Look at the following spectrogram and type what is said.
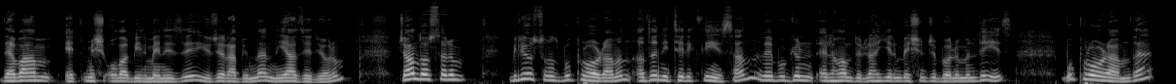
devam etmiş olabilmenizi Yüce Rabbimden niyaz ediyorum. Can dostlarım, biliyorsunuz bu programın adı Nitelikli İnsan ve bugün elhamdülillah 25. bölümündeyiz. Bu programda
